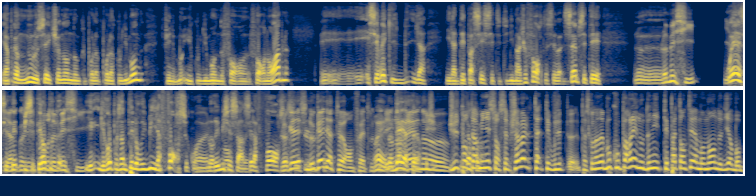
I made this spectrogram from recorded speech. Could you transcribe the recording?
Et après, nous le sélectionnons donc pour la, pour la Coupe du Monde. Il fait une, une Coupe du Monde fort, fort honorable. Et, et- et c'est vrai qu'il il a, il a dépassé, c'était une image forte. Seb, Seb, c'était le, Le Messi. Il Ouais, c'était- autre il, il représentait le rugby, la force, quoi. Ouais, le rugby, c'est ça, ouais. c'est la force. Le, ga- le gladiateur, en fait. Ouais, le euh, Juste pour Exactement. terminer sur Seb vous êtes, euh, parce qu'on en a beaucoup parlé, nous, Denis, t'es pas tenté à un moment de dire, bon,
